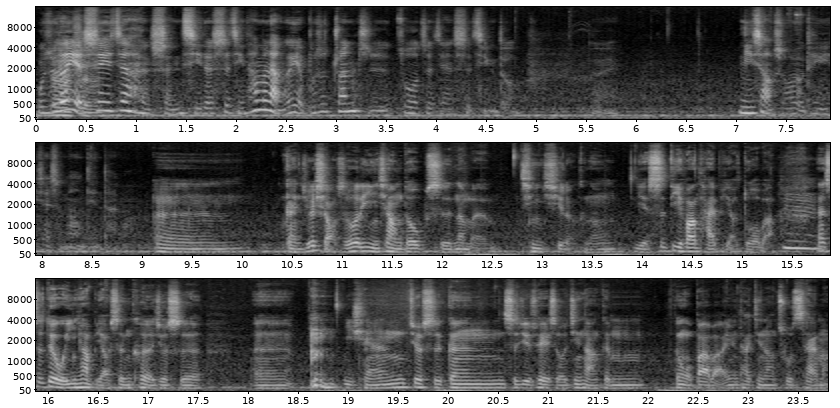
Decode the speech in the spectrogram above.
我觉得也是一件很神奇的事情。他们两个也不是专职做这件事情的。对，你小时候有听一些什么样的电台吗？嗯，感觉小时候的印象都不是那么清晰了，可能也是地方台比较多吧。嗯但是对我印象比较深刻的就是，嗯、以前就是跟十几岁的时候，经常跟跟我爸爸，因为他经常出差嘛，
